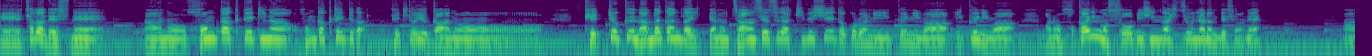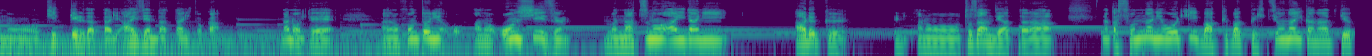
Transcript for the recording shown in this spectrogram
えー、ただですね、あの本格的な、本格的というか、的というか、あの結局、なんだかんだ言ってあの残雪が厳しいところに行くには、行くにはあの他にも装備品が必要になるんですよね。あのピッケルだったり、アイゼンだったりとか。なので、あの本当にあのオンシーズン、まあ、夏の間に歩くあの登山であったら、なんかそんなに大きいバックパック必要ないかなっていう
